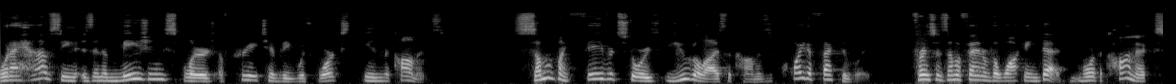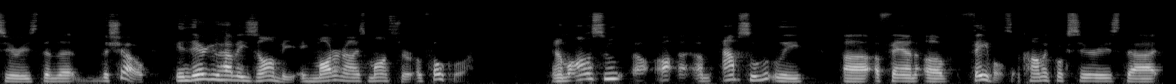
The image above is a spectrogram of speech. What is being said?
what I have seen is an amazing splurge of creativity with works in the commons. Some of my favorite stories utilize the commons quite effectively. For instance, I'm a fan of The Walking Dead, more the comic series than the, the show. In there you have a zombie, a modernized monster of folklore. And I'm also, uh, uh I'm absolutely uh, a fan of Fables, a comic book series that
